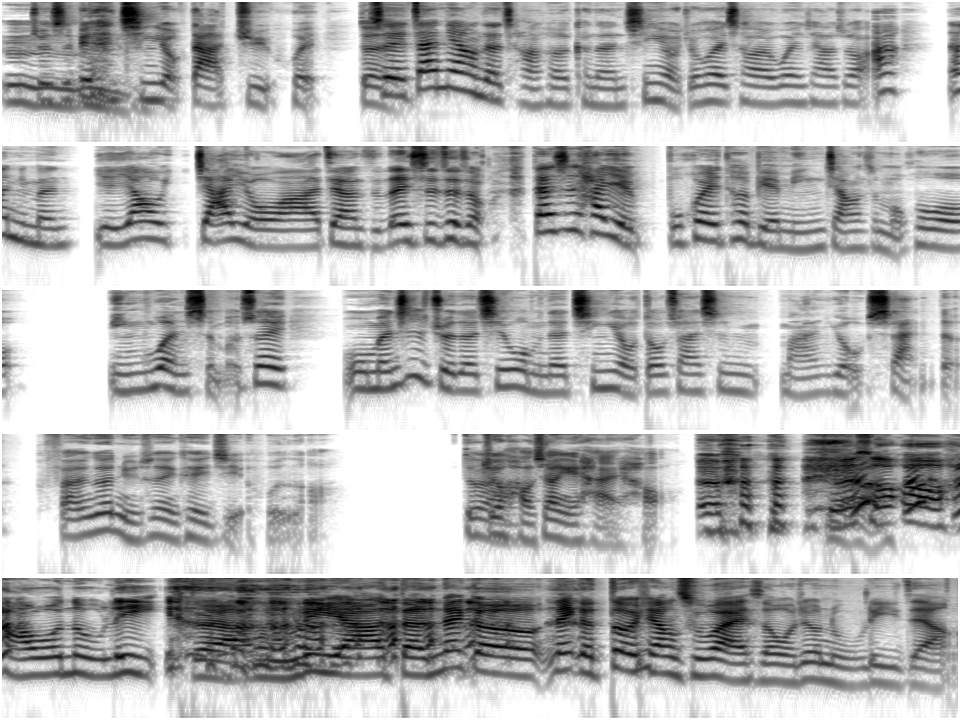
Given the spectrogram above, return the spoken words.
嗯，就是变成亲友大聚会，所以在那样的场合，可能亲友就会稍微问一下说啊，那你们也要加油啊，这样子类似这种，但是他也不会特别明讲什么或明问什么，所以我们是觉得其实我们的亲友都算是蛮友善的，反正跟女生也可以结婚了，对啊，就好像也还好，就会说哦好，我努力，对啊，努力啊，等那个那个对象出来的时候，我就努力这样。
